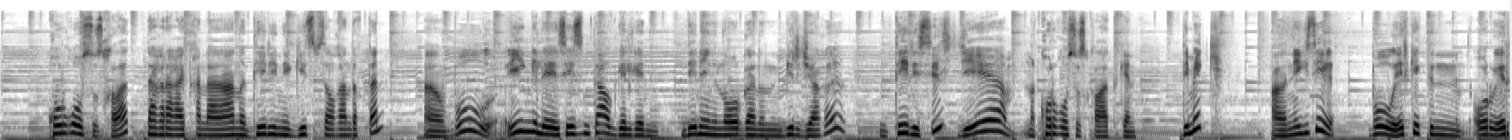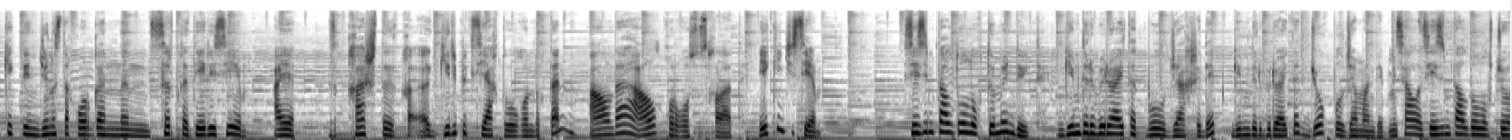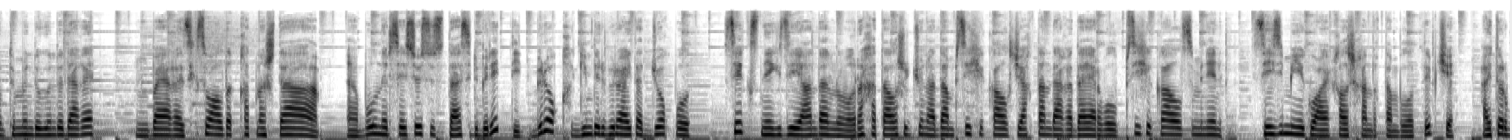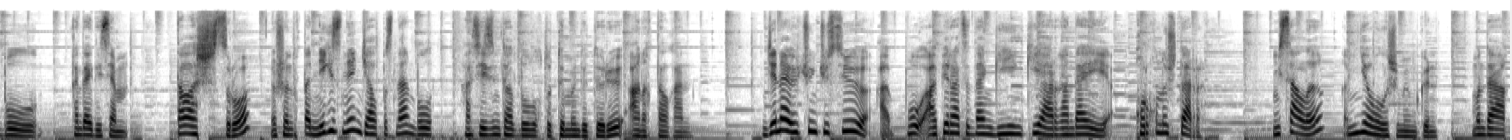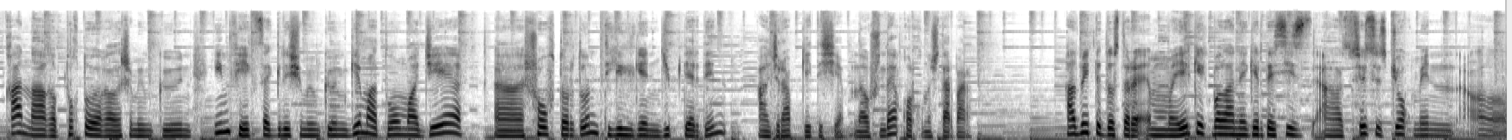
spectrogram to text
коргоосуз калат. Тагыраак айтканда аны терини кесип салгандыктан бул эң эле сезимтал келген дененин органынын бир жагы терисиз же коргоосуз калат экен демек негизи бул эркектин эркектин жыныстык органынын сырткы териси кашты кирпик сыяктуу болгондуктан алда ал коргоосуз калат. Экинчиси сезимталдуулук төмөндөйт. Кимдир бирөө айтат бул жакшы деп. Кимдир бирөө айтат жок бул жаман деп. Мисалы сезимталдуулук төмөндөгөндө дагы баягы сексуалдык катнашта бул нерсе сөзсүз таасир берет дейт. Бирок кимдир бирөө айтат жок бул секс негизи андан ырахат алыш үчүн адам психикалык жактан дагы даяр болуп психикасы менен сезими эгүү айкалышкандыктан болот депчи. Айтор бул кандай десем талаш суроо. Ошондуктан негизинен жалпысынан бул сезимталдуулукту төмөндөтөрү аныкталган. Жана үчүнчүсү бул операциядан кийинки ар кандай коркунучтар? Мисалы эмне болушу мүмкүн? Мында кан агып токтобой калышы мүмкүн инфекция кириши мүмкүн гематома же шовтордун тигилген жиптердин ажырап кетиши. Мына ушундай коркунучтар бар. Албетте достор эркек баланы эгерде сиз сөзсүз жок мен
